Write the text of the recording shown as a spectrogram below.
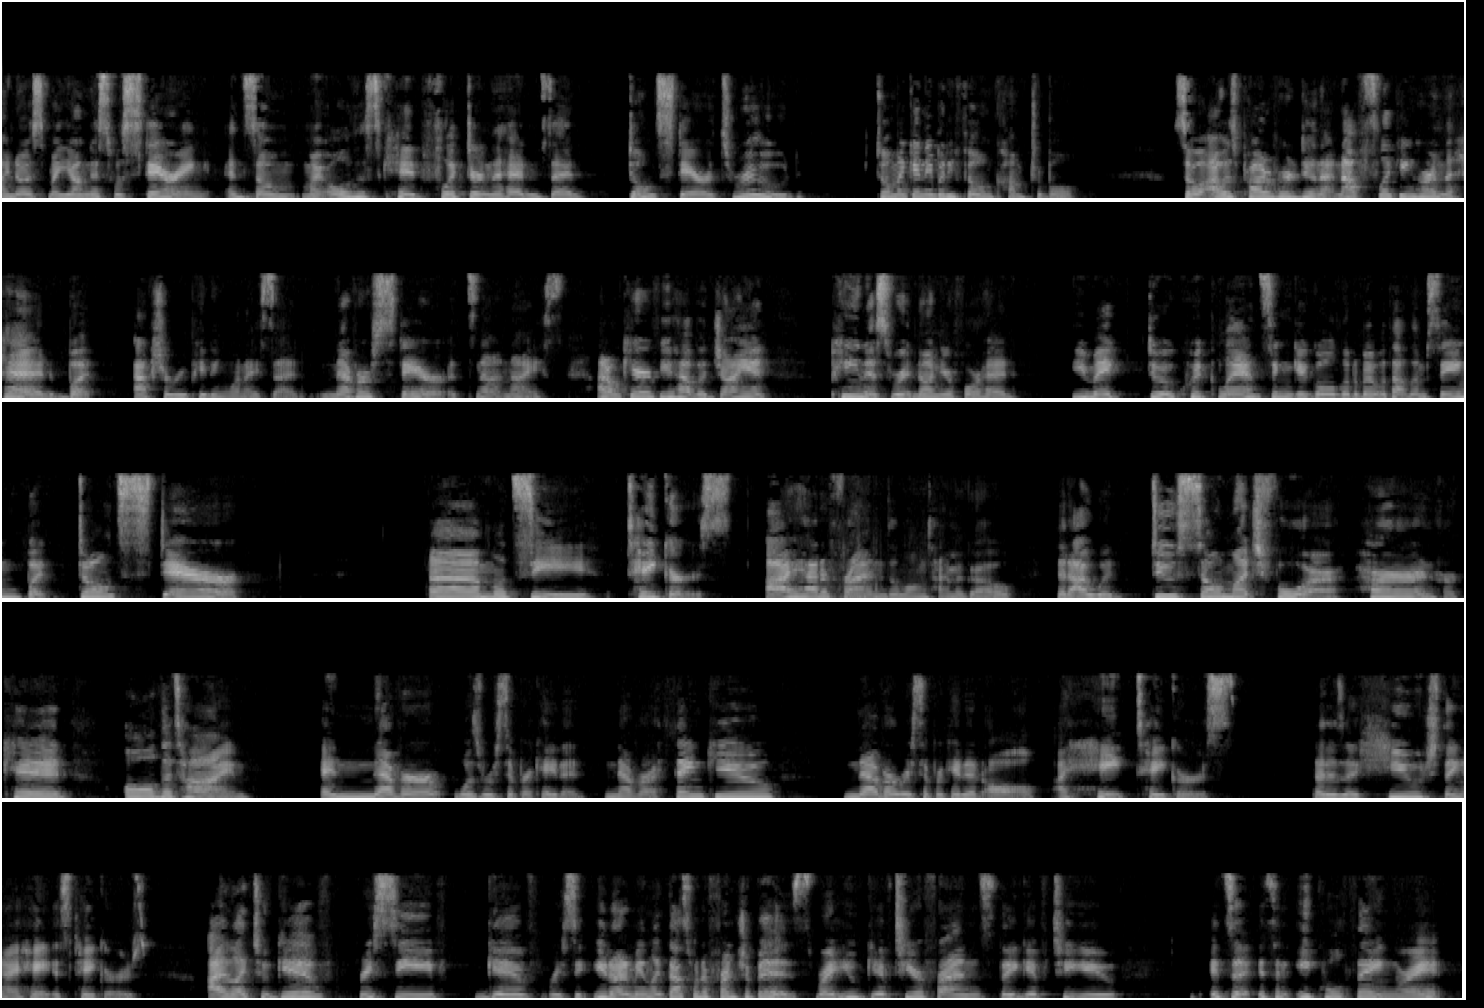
I noticed my youngest was staring, and so my oldest kid flicked her in the head and said, Don't stare, it's rude. Don't make anybody feel uncomfortable. So I was proud of her doing that. Not flicking her in the head, but actually repeating what I said. Never stare, it's not nice. I don't care if you have a giant penis written on your forehead. You may do a quick glance and giggle a little bit without them seeing, but don't stare. Um, let's see. Takers. I had a friend a long time ago that I would do so much for her and her kid all the time and never was reciprocated. Never a thank you, never reciprocated at all. I hate takers. That is a huge thing I hate is takers. I like to give, receive, give, receive. You know what I mean? Like that's what a friendship is, right? You give to your friends, they give to you. It's a it's an equal thing, right?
